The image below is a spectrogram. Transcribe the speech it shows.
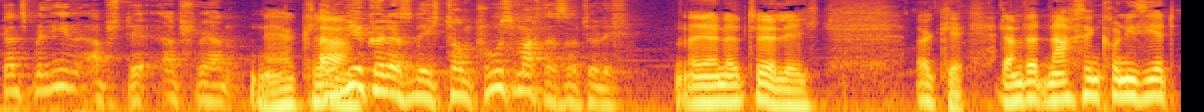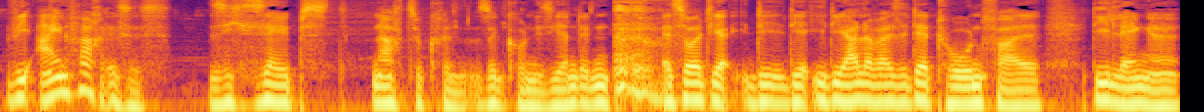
ganz Berlin absperren. Ja, klar. Aber wir können das nicht. Tom Cruise macht das natürlich. Naja, natürlich. Okay. Dann wird nachsynchronisiert. Wie einfach ist es, sich selbst nachzusynchronisieren? Denn es sollte ja die, die, idealerweise der Tonfall, die Länge,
